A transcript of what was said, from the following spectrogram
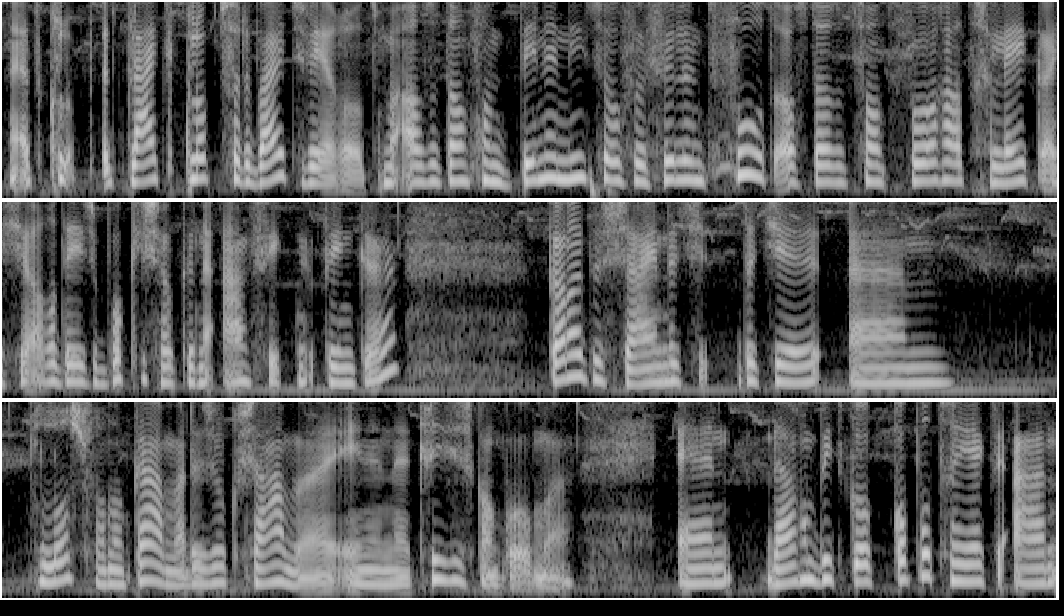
het, klopt, het plaatje klopt voor de buitenwereld. Maar als het dan van binnen niet zo vervullend voelt als dat het van tevoren had geleken als je al deze bokjes zou kunnen aanvinken, kan het dus zijn dat je, dat je um, los van elkaar, maar dus ook samen in een eh, crisis kan komen. En daarom bied ik ook koppeltrajecten aan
